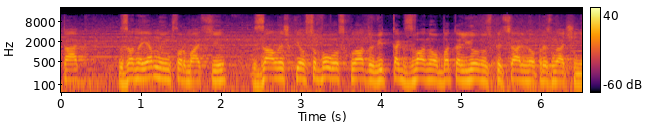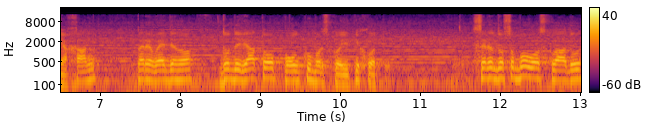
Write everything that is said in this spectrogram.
Так, за наявною інформацією, залишки особового складу від так званого батальйону спеціального призначення хан переведено до 9-го полку морської піхоти. Серед особового складу,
